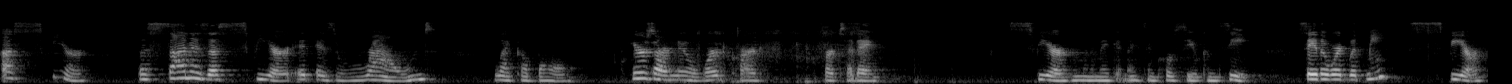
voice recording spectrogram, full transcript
a sphere. The sun is a sphere. It is round like a ball. Here's our new word card for today. Sphere. I'm going to make it nice and close so you can see. Say the word with me. Sphere.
